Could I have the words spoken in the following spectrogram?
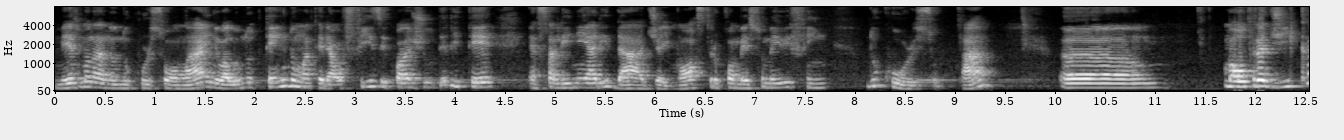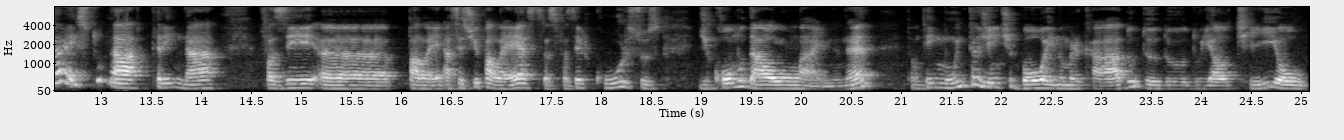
mesmo na, no curso online, o aluno tendo um material físico ajuda ele ter essa linearidade aí, mostra o começo, meio e fim do curso. Tá? uma outra dica é estudar, treinar, fazer uh, assistir palestras, fazer cursos de como dar aula online, né? Então tem muita gente boa aí no mercado do, do, do ou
